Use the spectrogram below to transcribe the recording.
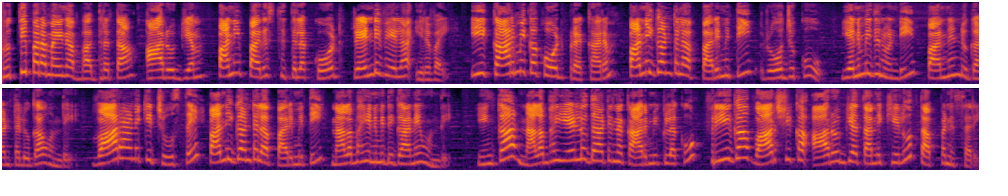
వృత్తిపరమైన భద్రత ఆరోగ్యం పని పరిస్థితుల కోడ్ రెండు వేల ఇరవై. ఈ కార్మిక కోడ్ ప్రకారం పని గంటల పరిమితి రోజుకు ఎనిమిది నుండి పన్నెండు గంటలుగా ఉంది. వారానికి చూస్తే పని గంటల పరిమితి నలభై ఎనిమిదిగానే ఉంది. ఇంకా నలభై ఏళ్ళు దాటిన కార్మికులకు ఫ్రీగా వార్షిక ఆరోగ్య తనిఖీలు తప్పనిసరి.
